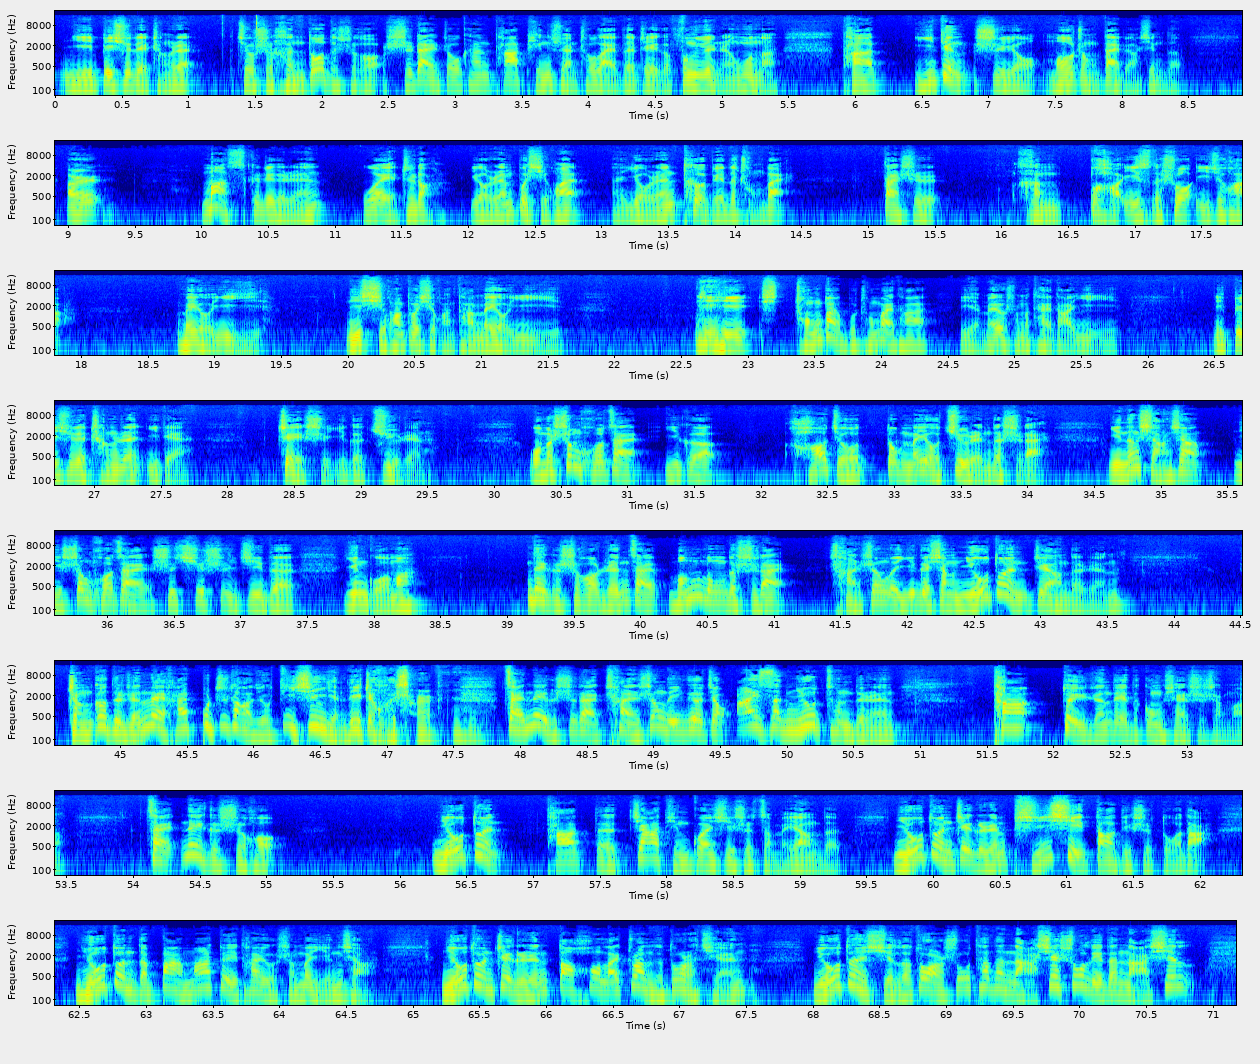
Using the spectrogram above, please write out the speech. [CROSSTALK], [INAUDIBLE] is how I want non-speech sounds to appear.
你必须得承认。就是很多的时候，《时代周刊》它评选出来的这个风云人物呢，他一定是有某种代表性的。而马斯克这个人，我也知道有人不喜欢，有人特别的崇拜，但是很不好意思的说一句话，没有意义。你喜欢不喜欢他没有意义，你崇拜不崇拜他也没有什么太大意义。你必须得承认一点，这是一个巨人。我们生活在一个好久都没有巨人的时代，你能想象你生活在十七世纪的英国吗？那个时候，人在朦胧的时代产生了一个像牛顿这样的人，整个的人类还不知道有地心引力这回事儿。[LAUGHS] 在那个时代产生了一个叫 Isaac Newton 的人，他对人类的贡献是什么？在那个时候，牛顿他的家庭关系是怎么样的？牛顿这个人脾气到底是多大？牛顿的爸妈对他有什么影响？牛顿这个人到后来赚了多少钱？牛顿写了多少书？他的哪些书里的哪些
